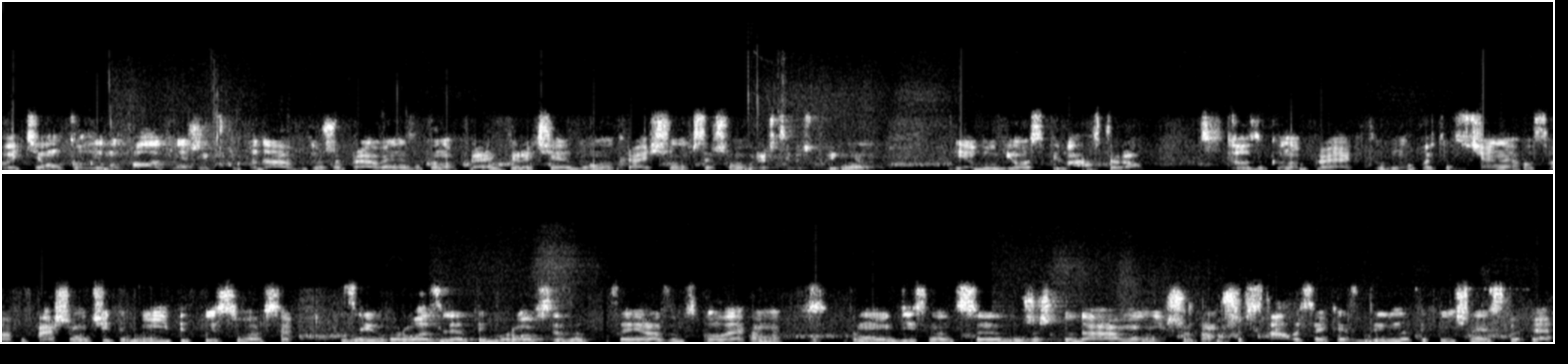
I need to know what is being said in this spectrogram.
Потім, коли Микола Княжицький подав дуже правильний законопроект, до речі, я думаю, краще ніж все, що ми врешті-решт прийняли. Я був його співавтором цього законопроекту. Ну потім, звичайно, я голосував у першому читанні і підписувався за його розгляд і боровся за це разом з колегами. Тому дійсно це дуже шкода мені, що там щось сталося, якась дивна технічна історія.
